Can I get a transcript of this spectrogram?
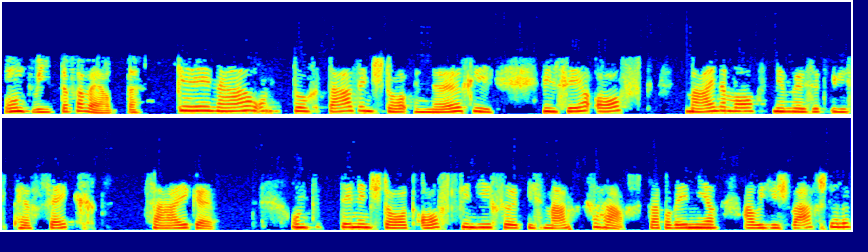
und weiterverwerten. Genau, und durch das entsteht eine Nähe. Weil sehr oft meinen wir, wir müssen uns perfekt zeigen. Und dann entsteht oft, finde ich, so etwas Maskenhaftes. Aber wenn wir auch unsere Schwachstellen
